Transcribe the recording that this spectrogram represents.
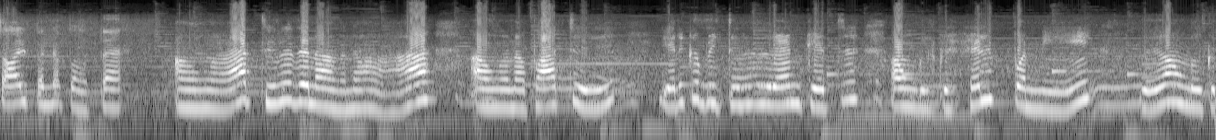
சால்வ் பண்ண பார்ப்பேன். அவங்க திருதுனாங்கன்னா அவங்க நான் பார்த்து எதுக்கு இப்படி திருதுறேன்னு கேட்டு அவங்களுக்கு ஹெல்ப் பண்ணி அவங்களுக்கு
